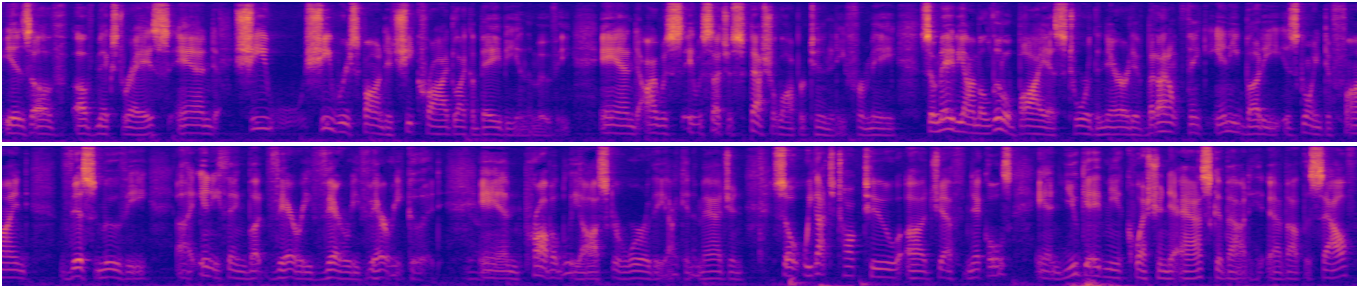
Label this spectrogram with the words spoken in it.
is of, of mixed race, and she she responded. She cried like a baby in the movie. And i was it was such a special opportunity for me. So maybe i'm a little biased toward the narrative but i don't think anybody is going to find this movie uh, anything but very very very good and probably oscar worthy i can imagine so we got to talk to uh, jeff nichols and you gave me a question to ask about about the south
